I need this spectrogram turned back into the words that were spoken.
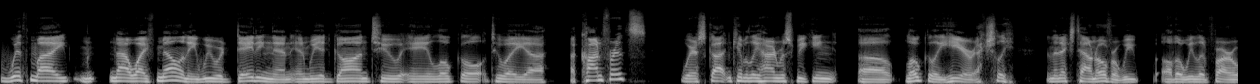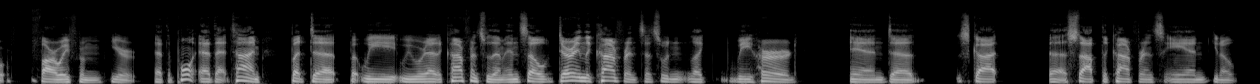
with my now wife Melanie. We were dating then, and we had gone to a local to a uh, a conference where Scott and Kimberly Hahn were speaking uh, locally here, actually in the next town over. We although we lived far far away from here at the point at that time, but uh, but we we were at a conference with them, and so during the conference, that's when like we heard, and uh, Scott uh, stopped the conference, and you know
